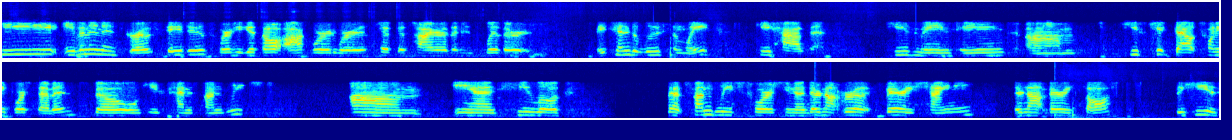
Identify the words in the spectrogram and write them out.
he, even in his growth stages where he gets all awkward, where his hip is higher than his withers, they tend to lose some weight. He hasn't. He's maintained. Um, he's kicked out 24 7, so he's kind of sun bleached. Um, and he looks, that sun bleached horse, you know, they're not very shiny, they're not very soft. But he is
